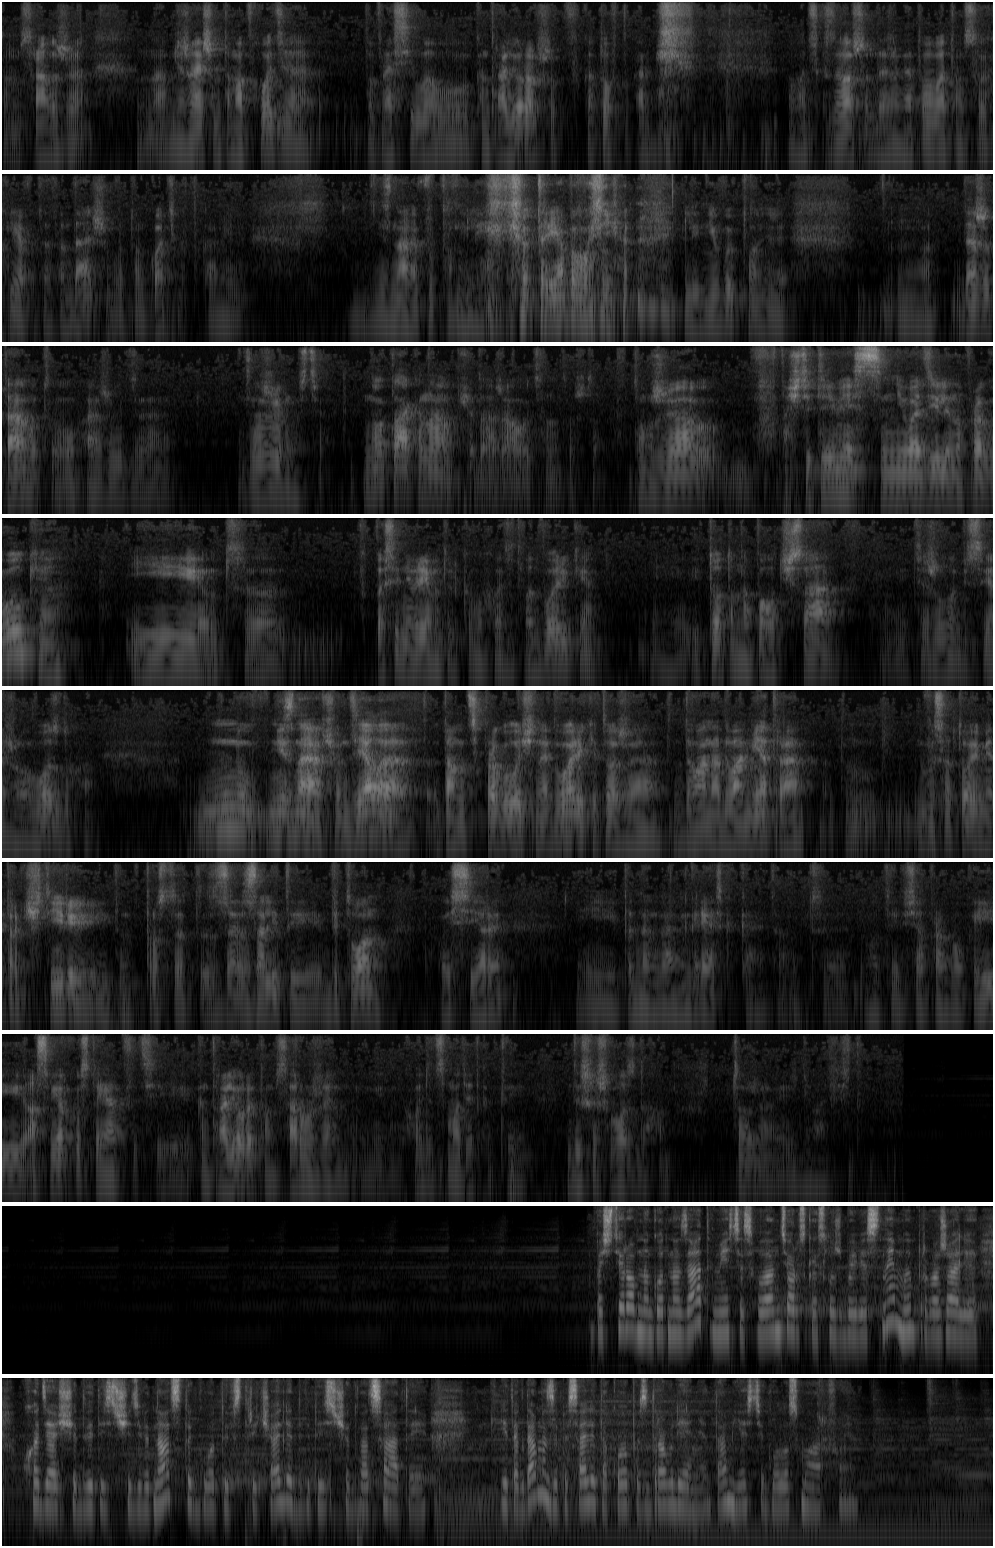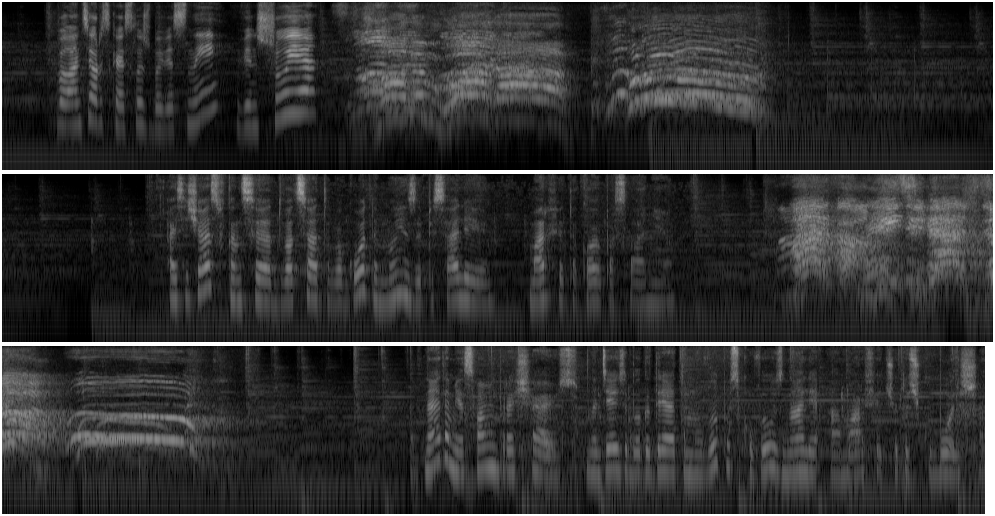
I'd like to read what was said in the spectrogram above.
там сразу же на ближайшем там обходе попросила у контролеров, чтобы котов покормили. Вот, сказала, что даже готова там свой хлеб вот это дать, чтобы там котиков покормили. Не знаю, выполнили требования или не выполнили. Вот. Даже там вот ухаживают за, за живностью. Но так она вообще, да, жалуется на то, что там уже почти три месяца не водили на прогулки, и вот э, в последнее время только выходит во дворике, и, и то там на полчаса, и тяжело без свежего воздуха. Ну, не знаю, в чем дело. Там эти прогулочные дворики тоже 2 на 2 метра, там, высотой метр четыре, и там просто за, залитый бетон такой серый, и под ногами грязь какая-то. Вот, э, вот и вся прогулка. И, а сверху стоят эти контролеры там с оружием, и ходят, смотрят, как ты дышишь воздухом. Тоже издевательство. Почти ровно год назад вместе с волонтерской службой весны мы провожали уходящий 2019 год и встречали 2020. И тогда мы записали такое поздравление. Там есть и голос Марфы. Волонтерская служба весны віншує С Новым годом! А сейчас, в конце 2020 года, мы записали Марфе такое послание. Марфа, мы тебя ждем! На этом я с вами прощаюсь. Надеюсь, благодаря этому выпуску вы узнали о Марфе чуточку больше.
